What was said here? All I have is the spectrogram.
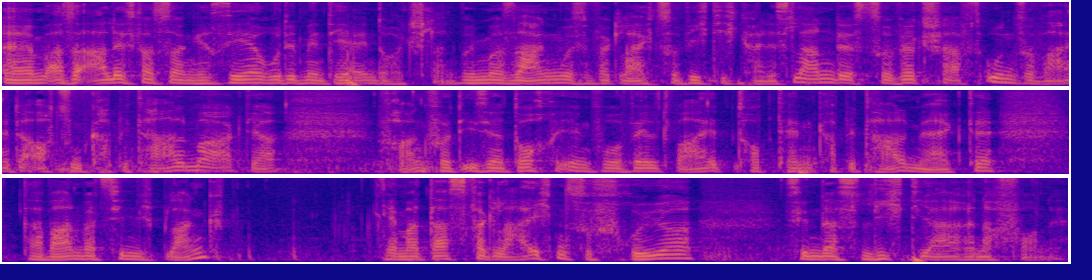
Ähm, also alles, was sagen, sehr rudimentär in Deutschland, wo man sagen muss im Vergleich zur Wichtigkeit des Landes, zur Wirtschaft und so weiter, auch zum Kapitalmarkt. Ja. Frankfurt ist ja doch irgendwo weltweit Top Ten Kapitalmärkte. Da waren wir ziemlich blank. Wenn wir das vergleichen zu früher, sind das Lichtjahre nach vorne.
